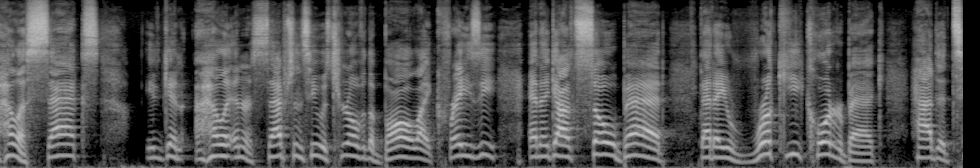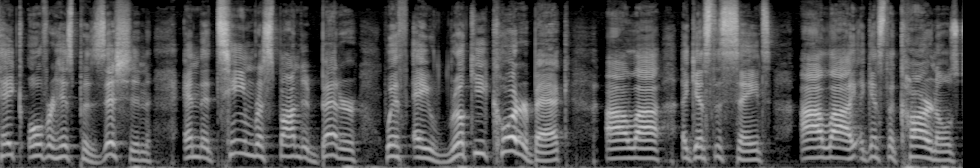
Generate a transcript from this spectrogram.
hella sacks. again, a hella interceptions. He was turning over the ball like crazy. And it got so bad that a rookie quarterback had to take over his position. And the team responded better with a rookie quarterback, a la against the Saints, a la against the Cardinals,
